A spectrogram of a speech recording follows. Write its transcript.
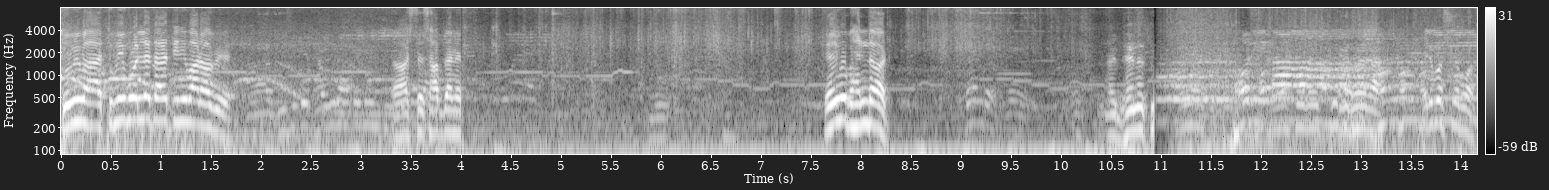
তুমি তুমি বললে তাহলে তিনবার হবে। আস্তে, সাবধানে। এই গো ভ্যান্ডর এই বসে বল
